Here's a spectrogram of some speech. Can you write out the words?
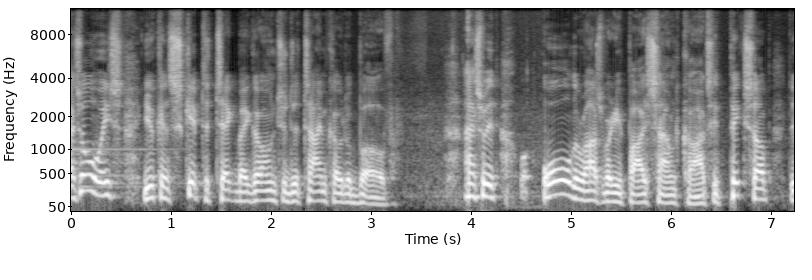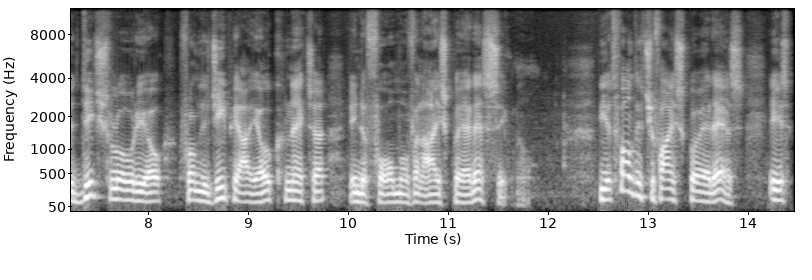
As always you can skip the tech by going to the timecode above. As with all the Raspberry Pi sound cards it picks up the digital audio from the GPIO connector in the form of an I2S signal. The advantage of I2S is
